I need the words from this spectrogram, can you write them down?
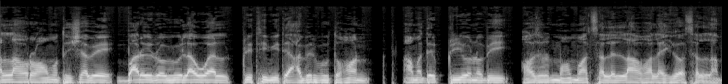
আল্লাহর রহমত হিসাবে বারোই রবিউল আউয়াল পৃথিবীতে আবির্ভূত হন আমাদের প্রিয় নবী হজরত মোহাম্মদ সাল্লাহ আলহি ওয়াসাল্লাম।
